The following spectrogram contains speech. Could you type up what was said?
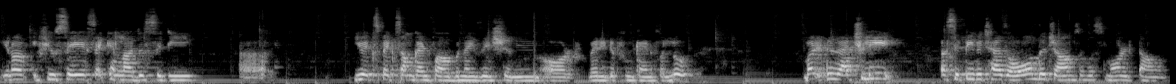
you know, if you say second largest city, uh, you expect some kind of urbanization or very different kind of a look. But it is actually a city which has all the charms of a small town.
